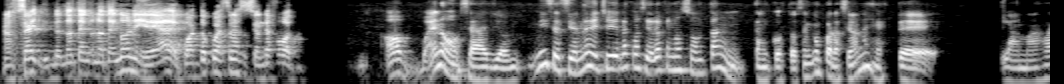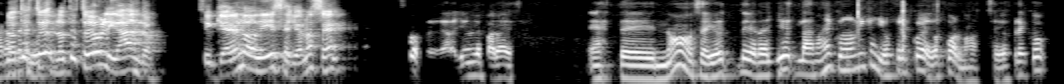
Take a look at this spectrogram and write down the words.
No sé, no tengo, no tengo ni idea de cuánto cuesta una sesión de fotos. Oh, bueno, o sea, yo, mis sesiones, de hecho, yo las considero que no son tan, tan costosas en comparaciones. Este, la más barata. No te, estoy, no te estoy obligando. Si quieres lo dices, yo no sé. Yo no le paro eso. Este, no, o sea, yo, de verdad, yo, las más económicas yo ofrezco de dos formas. O sea, yo ofrezco,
